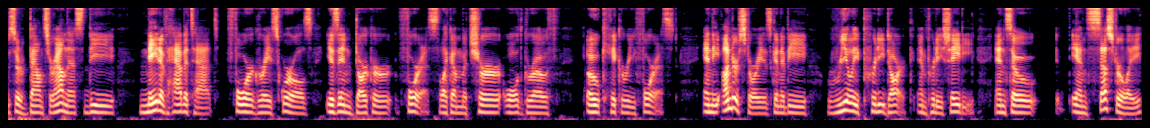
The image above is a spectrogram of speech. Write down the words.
sort of bounced around this the native habitat for gray squirrels is in darker forests, like a mature old growth oak hickory forest. And the understory is going to be really pretty dark and pretty shady. And so ancestrally,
